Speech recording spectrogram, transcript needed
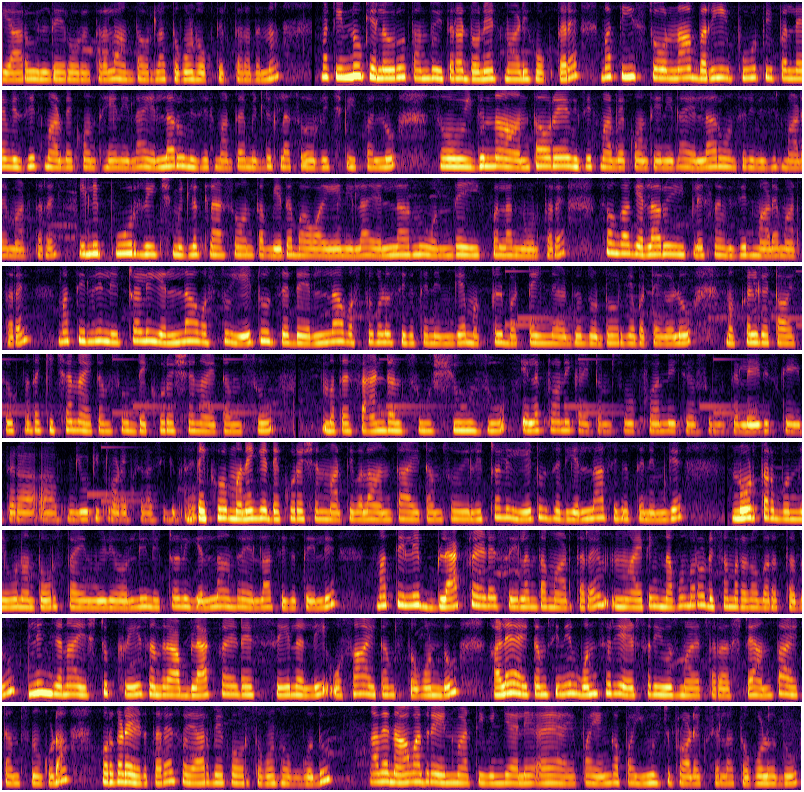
ಯಾರು ಇಲ್ಲದೆ ಇರೋರು ಇರ್ತಾರಲ್ಲ ಅಂತವ್ರೆಲ್ಲ ತಗೊಂಡ್ ಹೋಗ್ತಿರ್ತಾರೆ ಅದನ್ನ. ಬಟ್ ಇನ್ನು ಕೆಲವರು ತಂದು ಈ ತರ ಡೊನೇಟ್ ಮಾಡಿ ಹೋಗ್ತಾರೆ. ಮತ್ತೆ ಈ ಸ್ಟೋರ್ನ ಬರೀ ಪೂರ್ ಪೀಪಲ್ಲೇ ವಿಸಿಟ್ ಮಾಡಬೇಕು ಅಂತ ಏನಿಲ್ಲ. ಎಲ್ಲರೂ ವಿಸಿಟ್ ಮಾಡ್ತಾರೆ. Middle class rich people so ಇದನ್ನ ಅಂಥವರೇ ವಿಸಿಟ್ ಮಾಡಬೇಕು ಅಂತ ಏನಿಲ್ಲ. ಎಲ್ಲರೂ ಒಂದ್ಸರಿ ವಿಸಿಟ್ ಮಾಡೇ ಮಾಡ್ತಾರೆ. ಇಲ್ಲಿ ಪೂರ್ ರಿಚ್ ಮಿಡ್ಲ್ ಕ್ಲಾಸು ಅಂತ ಭೇದ ಭಾವ ಏನಿಲ್ಲ. ಎಲ್ಲರನ್ನೂ ಒಂದೇ ಈಕ್ವಲ್ ಆಗಿ ನೋಡ್ತಾರೆ. ಸೊ ಹಂಗಾಗಿ ಎಲ್ಲರೂ ಈ ಪ್ಲೇಸ್ನ ವಿಸಿಟ್ ಮಾಡೇ ಮಾಡ್ತಾರೆ. ಮತ್ತು ಇಲ್ಲಿ ಲಿಟ್ರಲಿ ಎಲ್ಲ ವಸ್ತು ಎ ಟು ಝೆಡ್ ಎಲ್ಲ ವಸ್ತುಗಳು ಸಿಗುತ್ತೆ ನಿಮಗೆ. ಮಕ್ಕಳ ಬಟ್ಟೆಯಿಂದ ಹಿಡಿದು ದೊಡ್ಡವ್ರಿಗೆ ಬಟ್ಟೆಗಳು, ಮಕ್ಕಳಿಗೆ ಟಾಯ್ಸು ಮತ್ತು ಕಿಚನ್ ಐಟಮ್ಸು ಡೆಕೋರೇಷನ್ ಐಟಮ್ಸು, ಮತ್ತು sandals, shoes, electronic items, furnitures, ಮತ್ತು ಲೇಡೀಸ್ಗೆ ಈ ಥರ ಬ್ಯೂಟಿ ಪ್ರಾಡಕ್ಟ್ಸ್ ಎಲ್ಲ ಸಿಗುತ್ತೆ. ಡೆಕೋ, ಮನೆಗೆ ಡೆಕೋರೇಷನ್ ಮಾಡ್ತೀವಲ್ಲ ಅಂಥ items literally A to Z ಎಲ್ಲ ಸಿಗುತ್ತೆ ನಿಮಗೆ. ನೋಡ್ತಾ ಇರ್ಬೋದು ನೀವು, ನಾನು ತೋರಿಸ್ತಾ ಇದ್ದೀನಿ ವಿಡಿಯೋಲ್ಲಿ, ಲಿಟ್ರಲಿ ಎಲ್ಲ ಅಂದರೆ ಎಲ್ಲ ಸಿಗುತ್ತೆ ಇಲ್ಲಿ. ಮತ್ತು ಇಲ್ಲಿ ಬ್ಲಾಕ್ ಫ್ರೈಡೆ ಸೇಲ್ ಅಂತ ಮಾಡ್ತಾರೆ. ಐ ಥಿಂಕ್ ನವೆಂಬರು ಡಿಸೆಂಬರಲ್ಲೋ ಬರುತ್ತದು. ಇಲ್ಲಿನ ಜನ ಎಷ್ಟು ಕ್ರೇಜ್ ಅಂದ್ರೆ ಆ ಬ್ಲ್ಯಾಕ್ ಫ್ರೈಡೆ ಅಲ್ಲಿ ಹೊಸ ಐಟಮ್ಸ್ ತಗೊಂಡು, ಹಳೆ ಐಟಮ್ಸ್ ಇನ್ನೇನು ಒಂದು ಸರಿ, ಎರಡು ಸರಿ ಯೂಸ್ ಮಾಡಿರ್ತಾರೆ ಅಷ್ಟೇ. ಅಂಥ ಐಟಮ್ಸ್ನು ಕೂಡ ಹೊರಗಡೆ ಇಡ್ತಾರೆ. ಸೊ ಯಾರು ಬೇಕೋ ಅವ್ರು ತಗೊಂಡು ಹೋಗ್ಬೋದು. ಅದೇ ನಾವಾದ್ರೆ ಏನು ಮಾಡ್ತೀವಿ? ಇಂಡಿಯಾಲಿ ಅಯ್ಯಪ್ಪ, ಹೆಂಗಪ್ಪ ಯೂಸ್ಡ್ ಪ್ರಾಡಕ್ಟ್ಸ್ ಎಲ್ಲ ತಗೊಳ್ಳೋದು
